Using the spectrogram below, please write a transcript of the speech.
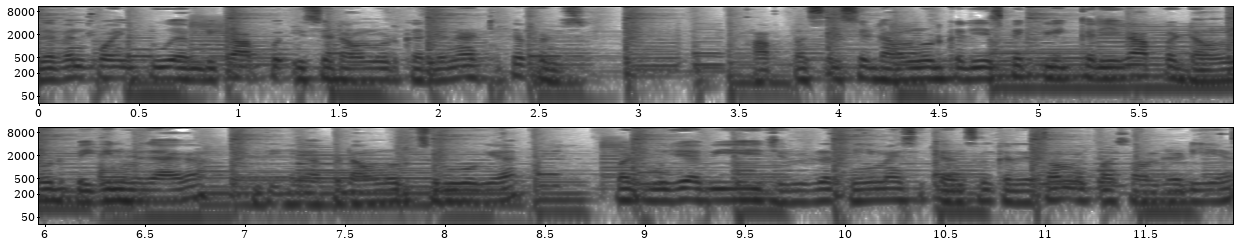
11.2 पॉइंट का आपको इसे डाउनलोड कर लेना है, ठीक है फ्रेंड्स आप बस इसे डाउनलोड करिए, इस पर क्लिक करिएगा, आपका डाउनलोड बिगिन हो जाएगा। देखिए, यहाँ पर डाउनलोड शुरू हो गया बट मुझे अभी ज़रूरत नहीं मैं इसे कैंसिल कर देता हूँ, मेरे पास ऑलरेडी है।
